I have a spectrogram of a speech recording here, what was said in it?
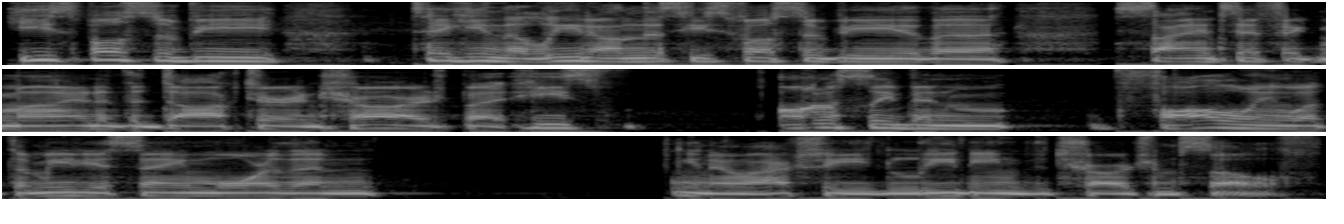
he's supposed to be taking the lead on this. He's supposed to be the scientific mind of the doctor in charge, but he's honestly been following what the media is saying more than you know, actually leading the charge himself.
